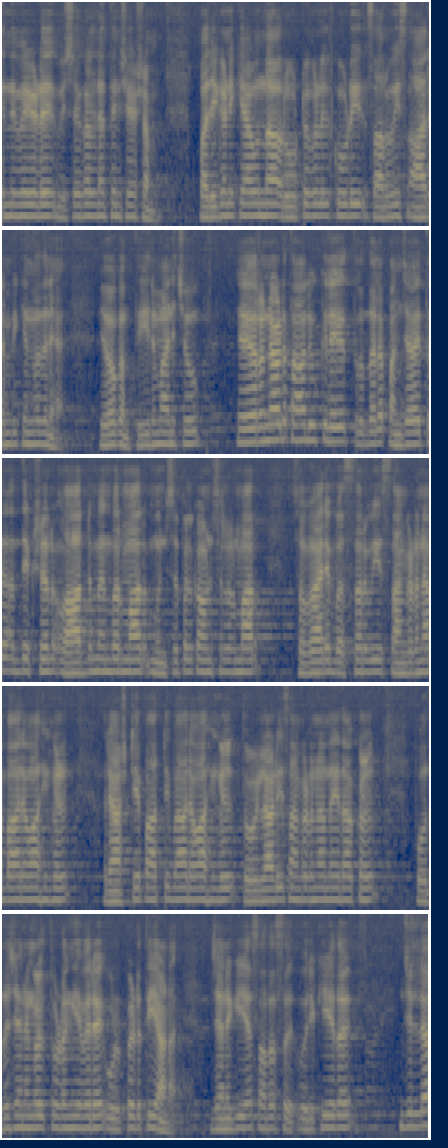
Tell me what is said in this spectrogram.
എന്നിവയുടെ വിശകലനത്തിന് ശേഷം പരിഗണിക്കാവുന്ന റൂട്ടുകളിൽ കൂടി സർവീസ് ആരംഭിക്കുന്നതിന് യോഗം തീരുമാനിച്ചു. ഏറനാട് താലൂക്കിലെ ത്രിതല പഞ്ചായത്ത് അധ്യക്ഷർ വാർഡ് മെമ്പർമാർ മുനിസിപ്പൽ കൗൺസിലർമാർ സ്വകാര്യ ബസ് സർവീസ് സംഘടനാ ഭാരവാഹികൾ രാഷ്ട്രീയ പാർട്ടി ഭാരവാഹികൾ തൊഴിലാളി സംഘടനാ നേതാക്കൾ പൊതുജനങ്ങൾ തുടങ്ങിയവരെ ഉൾപ്പെടുത്തിയാണ് ജനകീയ സദസ്സ് ഒരുക്കിയത്. ജില്ലാ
